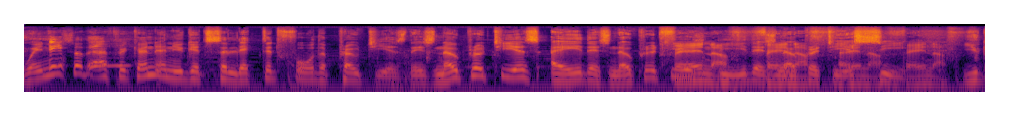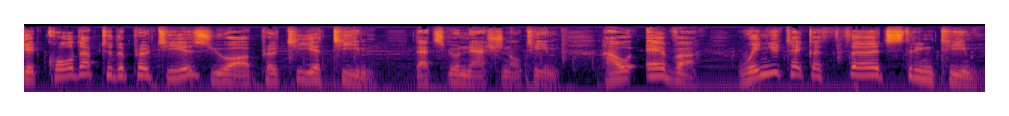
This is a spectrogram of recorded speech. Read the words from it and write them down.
when you're South African and you get selected for the Proteas, there's no Proteas A, there's no Proteas Fair enough, B, there's fair no enough, fair Proteas C. enough, fair enough. You get called up to the Proteas, you are a Protea team. That's your national team. However, when you take a third string team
